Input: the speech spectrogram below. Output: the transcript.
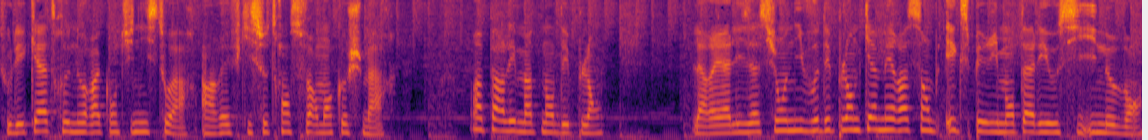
Tous les quatre nous racontent une histoire, un rêve qui se transforme en cauchemar. On va parler maintenant des plans. La réalisation au niveau des plans de caméra semble expérimentale et aussi innovant.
